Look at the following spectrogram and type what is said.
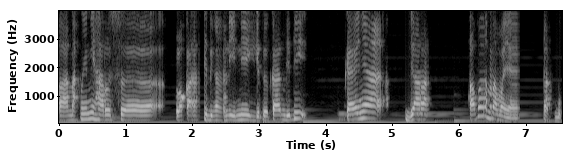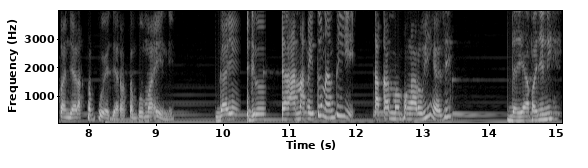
anak ini harus uh, lokasi dengan ini gitu kan? Jadi kayaknya jarak apa namanya? Bukan jarak tempuh ya, jarak tempuh mah ini. Daya jelajah anak itu nanti akan mempengaruhi nggak sih? Daya apanya nih?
